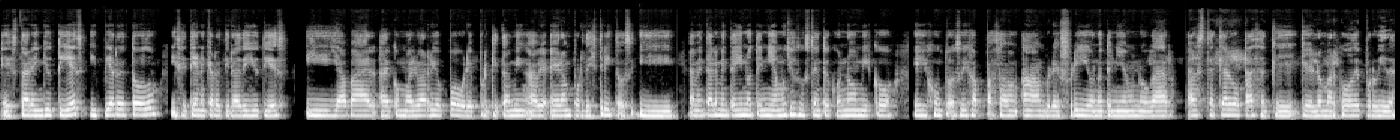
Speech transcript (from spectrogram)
estar en UTS y pierde todo y se tiene que retirar de UTS y ya va como al barrio pobre porque también eran por distritos y lamentablemente ahí no tenía mucho sustento económico, eh, junto a su hija pasaban hambre, frío, no tenían un hogar, hasta que algo pasa que, que lo marcó de por vida,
